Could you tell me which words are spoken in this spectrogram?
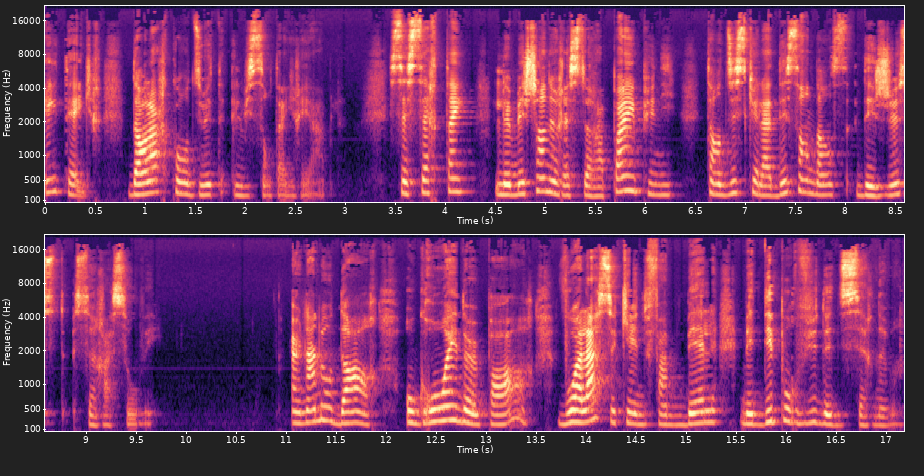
intègres dans leur conduite lui sont agréables. C'est certain, le méchant ne restera pas impuni, tandis que la descendance des justes sera sauvée. Un anneau d'or au groin d'un porc, voilà ce qu'est une femme belle, mais dépourvue de discernement.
